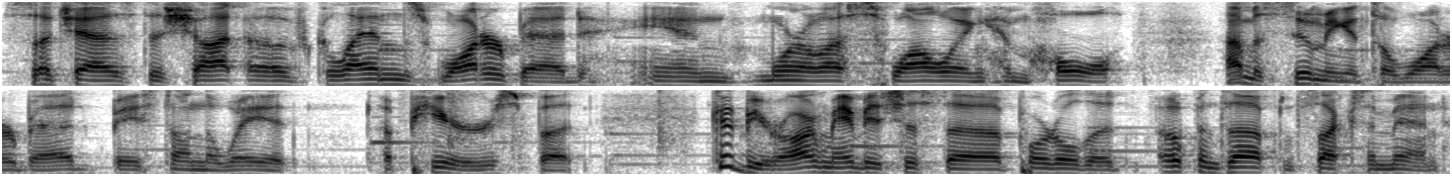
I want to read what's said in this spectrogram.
such as the shot of Glenn's waterbed and more or less swallowing him whole. I'm assuming it's a waterbed based on the way it appears, but could be wrong. Maybe it's just a portal that opens up and sucks him in.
